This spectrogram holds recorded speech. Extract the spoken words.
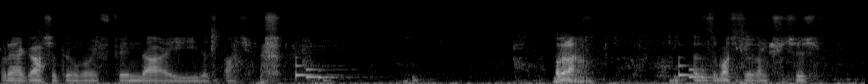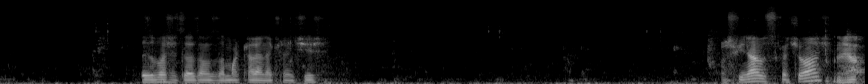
Dobra, ja gaszę ten mój fynda i idę spać. Dobra. Teraz Zobaczę co tam ćwiczysz. Zobaczę co tam za makarenę kręcisz. Masz finał? Skończyłaś? No ja.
